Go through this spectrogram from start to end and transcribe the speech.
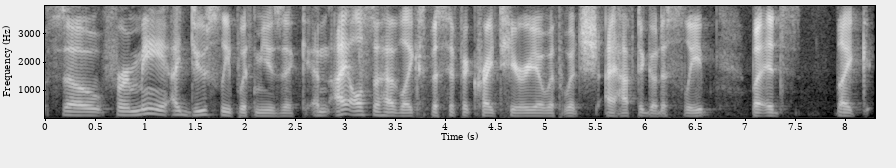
So for me, I do sleep with music, and I also have like specific criteria with which I have to go to sleep. But it's like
